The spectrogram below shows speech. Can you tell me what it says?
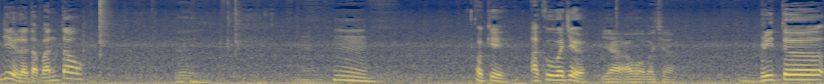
dia lah tak pantau. Hmm. Okay Aku baca. Ya awak baca. Berita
